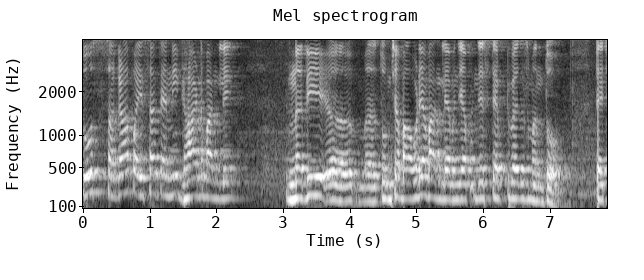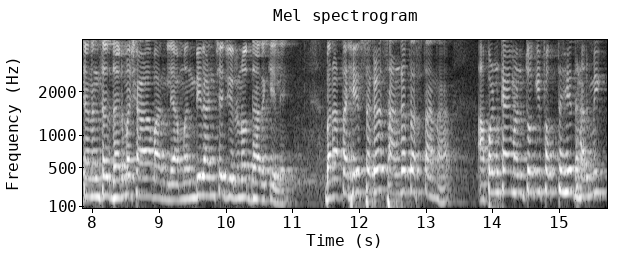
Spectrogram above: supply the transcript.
तो सगळा पैसा त्यांनी घाट बांधले. नदी तुमच्या बावड्या बांधल्या म्हणजे आपण जे स्टेप ट्वेल्स म्हणतो त्याच्यानंतर धर्मशाळा बांधल्या मंदिरांचे जीर्णोद्धार केले. बरं आता हे सगळं सांगत असताना आपण काय म्हणतो की फक्त हे धार्मिक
